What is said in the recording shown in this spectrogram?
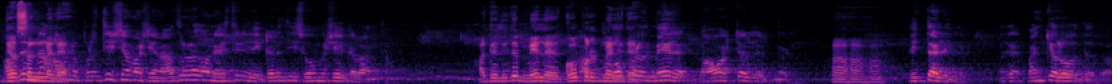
ದೇವಸ್ಥಾನದ ಮೇಲೆ. ಅವನು ಪ್ರತಿಷ್ಠೆ ಮಾಡಿಸ್ಯಾನ ಅದರೊಳಗೆ ಅವನ ಹೆಸರಿದೆ ಕೆಳದಿ ಸೋಮಶೇಖರ ಅಂತ. ಅದೆಲ್ಲಿದೆ ಮೇಲೆ ಗೋಪುರದ ಮೇಲೆ ಇದೆ ಗೋಪುರದ ಮೇಲೆ ಇರುತ್ತೆ ನೋಡಿ. ಹಾಂ ಹಾಂ ಹಾಂ. ಹಿತ್ತಾಳಿಗೆ ಅಂದರೆ ಪಂಚಲೋಹದ್ದು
